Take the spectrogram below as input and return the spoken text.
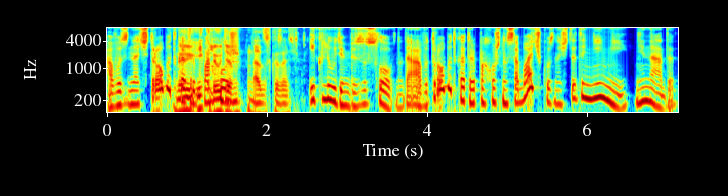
А вот, значит, робот, ну, который и похож... к людям, надо сказать. И к людям, безусловно, да. А вот робот, который похож на собачку, значит, это не ни, не надо.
